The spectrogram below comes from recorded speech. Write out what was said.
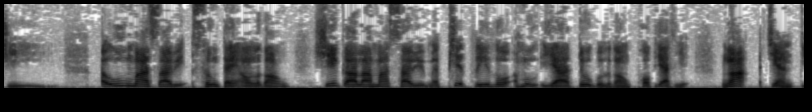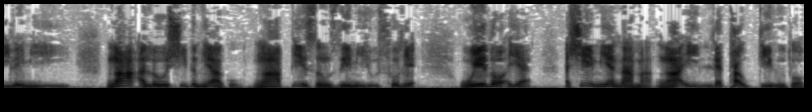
ရှိအူးမှစ၍အဆုံးတိုင်အောင်၎င်းရှေးကာလမှစ၍မဖြစ်သေးသောအမှုအရာတို့ကို၎င်းဖော်ပြလျက်ငါအကြံတည်လိမ့်မည်ငါအလိုရှိသမျှကိုငါပြည့်စုံစေမည်ဟုဆိုလျက်ဝေသောအရက်အရှိမျက်နှာမှငါဤလက်ထောက်တည်းဟုသော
